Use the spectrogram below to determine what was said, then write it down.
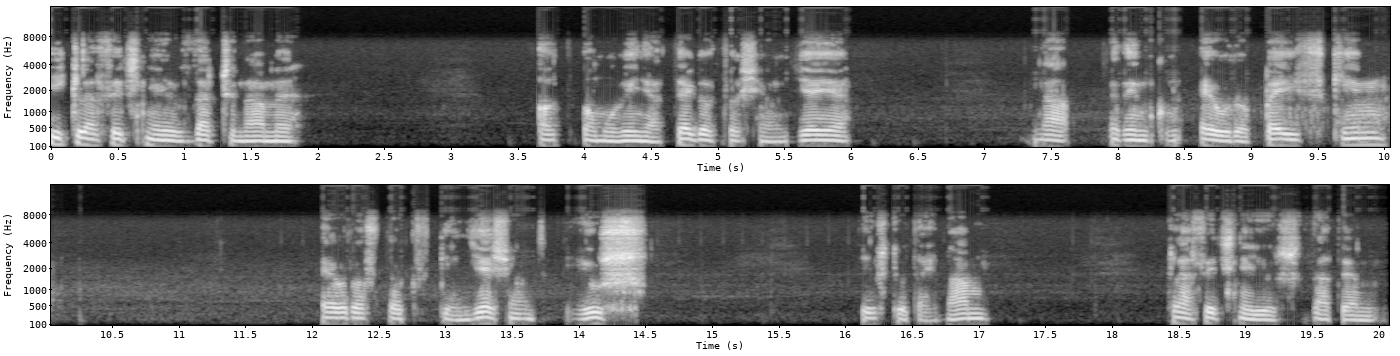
I klasycznie już zaczynamy od omówienia tego, co się dzieje na rynku europejskim. Eurostox 50 już, już tutaj mam Klasycznie już zatem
